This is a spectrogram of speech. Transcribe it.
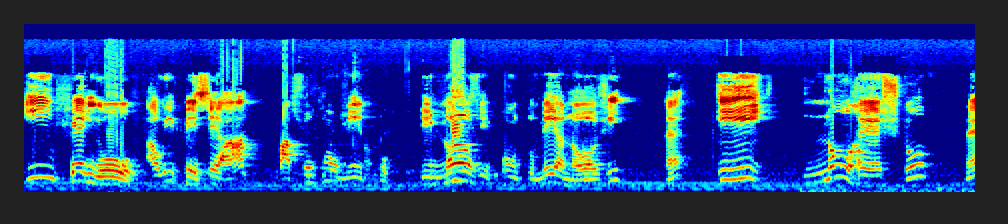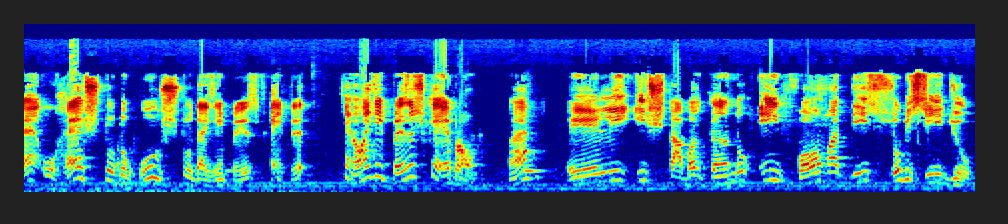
inferior ao IPCA, passou com um aumento de 9,69, né? e no resto né, o resto do custo das empresas, senão as empresas quebram. Né? Ele está bancando em forma de subsídio,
